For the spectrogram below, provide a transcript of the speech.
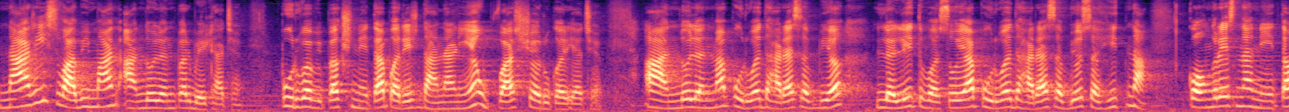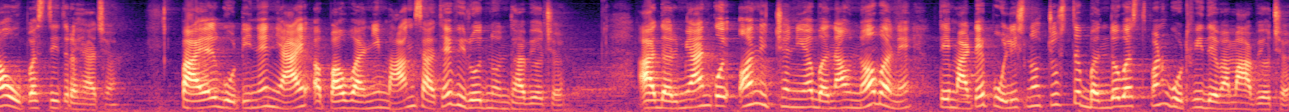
નારી સ્વાભિમાન આંદોલન પર બેઠા છે. પૂર્વ વિપક્ષ નેતા પરેશ ધાનાણીએ ઉપવાસ શરૂ કર્યા છે. આ આંદોલનમાં પૂર્વ ધારાસભ્ય લલિત વસોયા, પૂર્વ ધારાસભ્યો સહિતના કોંગ્રેસના નેતાઓ ઉપસ્થિત રહ્યા છે. પાયલ ગોટીને ન્યાય અપાવવાની માંગ સાથે વિરોધ નોંધાવ્યો છે. આ દરમિયાન કોઈ અનિચ્છનીય બનાવ ન બને તે માટે પોલીસનો ચુસ્ત બંદોબસ્ત પણ ગોઠવી દેવામાં આવ્યો છે.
